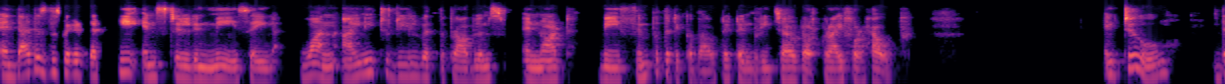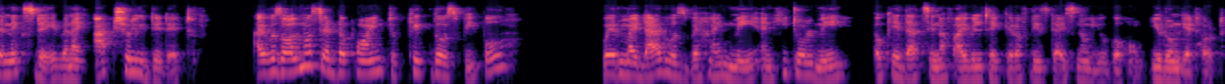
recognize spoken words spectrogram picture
And that is the spirit that he instilled in me, saying, one, I need to deal with the problems and not be sympathetic about it and reach out or cry for help. And two, the next day when I actually did it, I was almost at the point to kick those people where my dad was behind me and he told me, okay, that's enough. I will take care of these guys. Now you go home. You don't get hurt.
